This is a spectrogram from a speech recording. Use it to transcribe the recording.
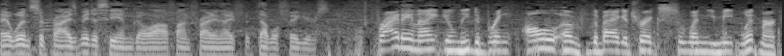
it wouldn't surprise me to see him go off on Friday night for double figures. Friday night, you'll need to bring all of the bag of tricks when you meet Whitmer.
